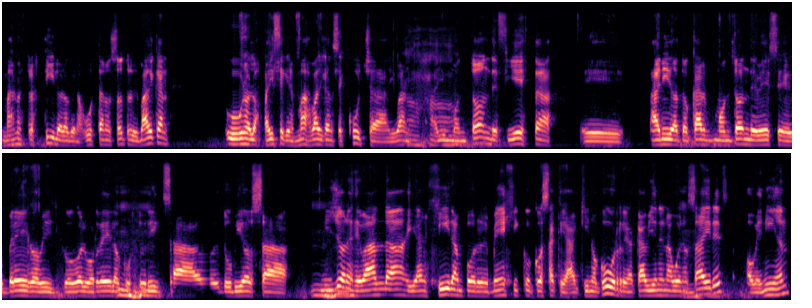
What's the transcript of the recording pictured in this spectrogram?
más nuestro estilo, lo que nos gusta a nosotros, el Balkan, uno de los países que más Balkan se escucha, Iván. Hay un montón de fiestas. Eh, han ido a tocar un montón de veces Bregovic, Gogol Bordelo, Kusturica, Dubiosa, millones de bandas y han, giran por México, cosa que aquí no ocurre. Acá vienen a Buenos Aires o venían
